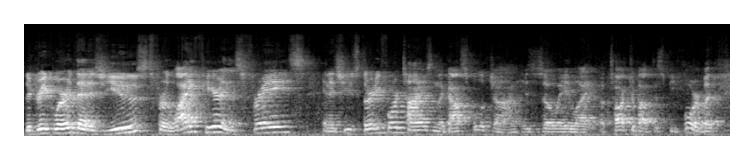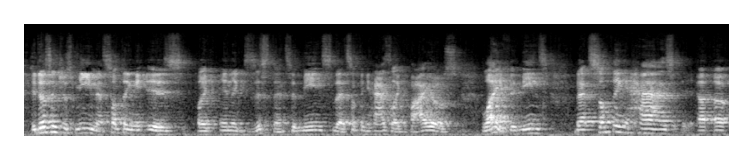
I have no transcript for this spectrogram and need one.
The Greek word that is used for life here in this phrase, and it's used 34 times in the Gospel of John, is Zoe life. I've talked about this before, but it doesn't just mean that something is like in existence. It means that something has like bios life. It means that something has a, a,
